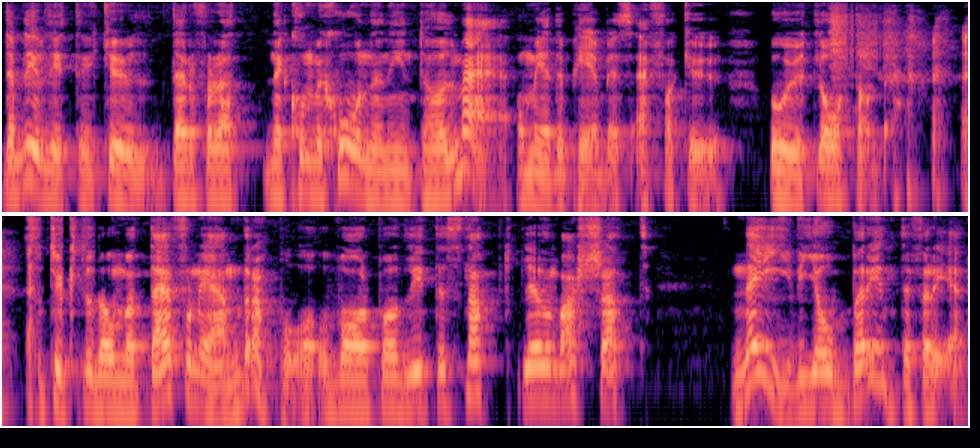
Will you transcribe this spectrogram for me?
det blev lite kul därför att när kommissionen inte höll med om EDPBs FAQ och utlåtande så tyckte de att där får ni ändra på och var på lite snabbt blev de varse att nej, vi jobbar inte för er.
